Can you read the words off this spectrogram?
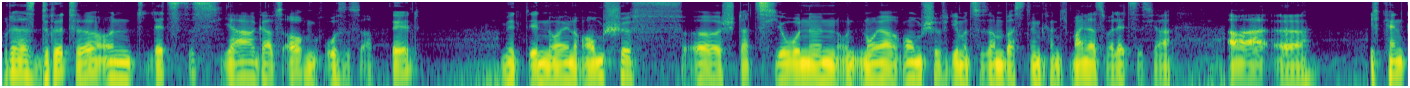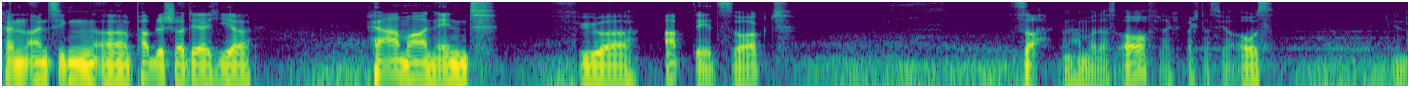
Oder das dritte. Und letztes Jahr gab es auch ein großes Update mit den neuen Raumschiffstationen äh, und neuer Raumschiffe, die man zusammenbasteln kann. Ich meine, das war letztes Jahr. Aber äh, ich kenne keinen einzigen äh, Publisher, der hier permanent für Updates sorgt. So, dann haben wir das auch. Vielleicht reicht das ja aus, um den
